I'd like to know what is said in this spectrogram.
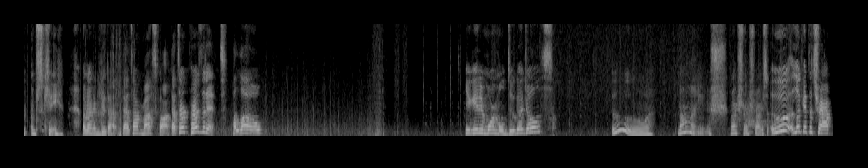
I'm just kidding. I'm not gonna do that. That's our mascot. That's our president. Hello. You're getting more Molduga Jaws? Ooh. Nice. Nice, nice, nice. Ooh, look at the trap.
